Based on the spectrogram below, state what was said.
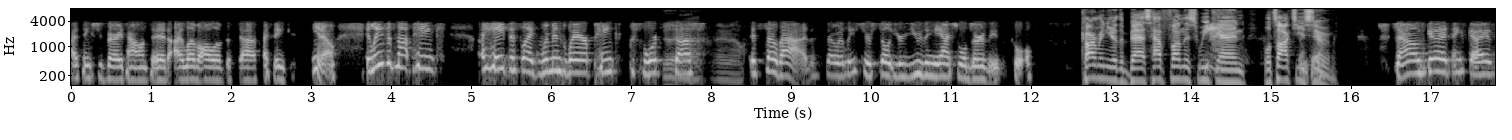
I think she's very talented. I love all of the stuff. I think you know, at least it's not pink. I hate this like women's wear pink sports stuff. I know. It's so bad. So at least you're still you're using the actual jerseys. It's cool. Carmen, you're the best. Have fun this weekend. We'll talk to you Thank you. soon. Sounds good. Thanks, guys.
